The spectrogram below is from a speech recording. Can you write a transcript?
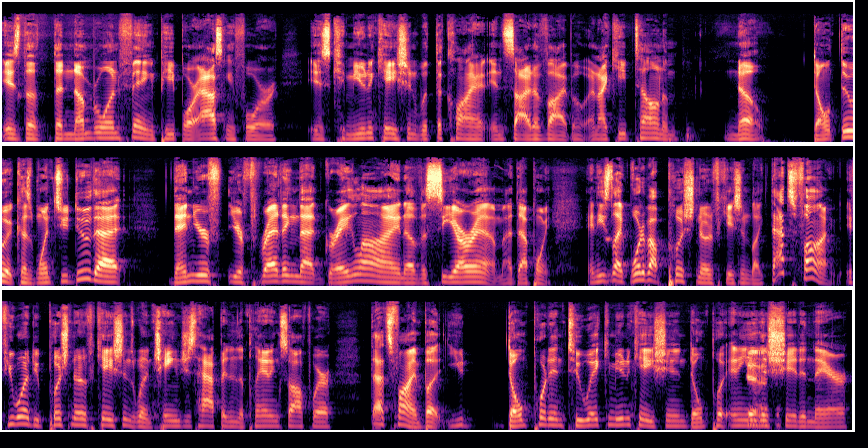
Is the the number one thing people are asking for is communication with the client inside of Vibo, and I keep telling him, no, don't do it because once you do that, then you're you're threading that gray line of a CRM at that point. And he's like, "What about push notifications?" I'm like, that's fine. If you want to do push notifications when changes happen in the planning software, that's fine. But you don't put in two way communication. Don't put any of this shit in there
